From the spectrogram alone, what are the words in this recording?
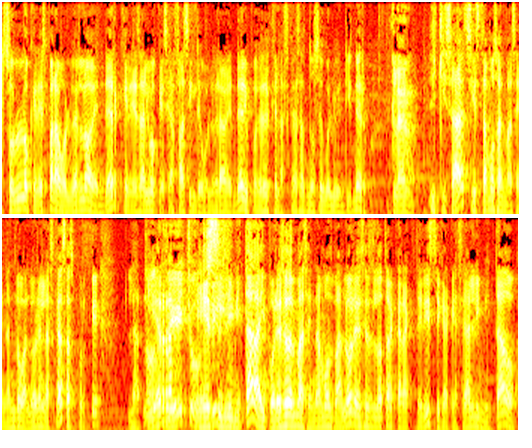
solo lo querés para volverlo a vender, querés algo que sea fácil de volver a vender y por eso es que las casas no se vuelven dinero. Claro. Y quizás sí estamos almacenando valor en las casas porque la tierra es ilimitada y por eso almacenamos valor. Esa es la otra característica, que sea limitado.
